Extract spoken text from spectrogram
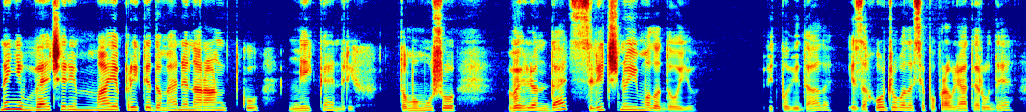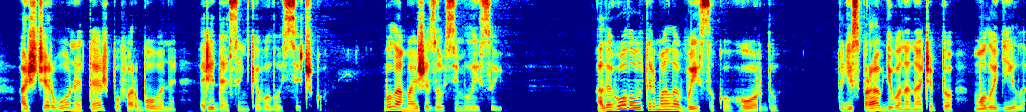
Нині ввечері має прийти до мене на ранку мій Кенріх, тому мушу виглядати слічною молодою. Відповідала і заходжувалася поправляти руде, аж червоне теж пофарбоване рідесеньке волоссячко. Була майже зовсім лисою. Але голову тримала високо, гордо. Тоді справді вона начебто молоділа.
